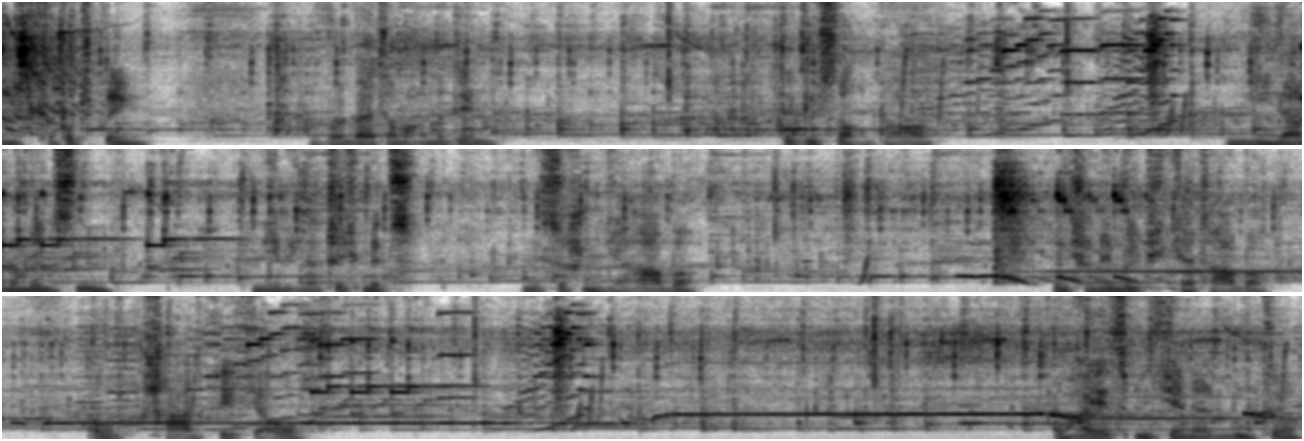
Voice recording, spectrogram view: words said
nicht kaputt springen. Wir wollen weitermachen mit dem. Da gibt es noch ein paar lilane Münzen. Die nehme ich natürlich mit, wenn ich sie schon hier habe. Wenn ich schon die Möglichkeit habe. Oh, Schaden kriege ich auch. Oha, jetzt bin ich hier in der Luke.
